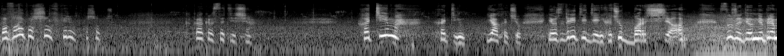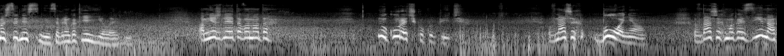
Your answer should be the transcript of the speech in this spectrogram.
Давай, пошел вперед, пошел, пошел. Какая красотища. Хотим, хотим. Я хочу. Я уже третий день хочу борща. Слушайте, он мне прямо сегодня снился, прям как я ела. А мне же для этого надо, ну, курочку купить. В наших, Боня, в наших магазинах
